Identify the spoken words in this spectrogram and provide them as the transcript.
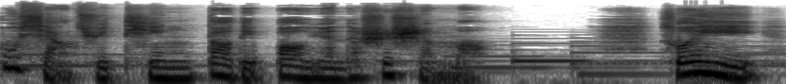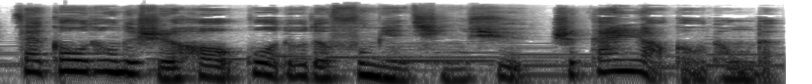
不想去听到底抱怨的是什么。所以在沟通的时候，过多的负面情绪是干扰沟通的。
